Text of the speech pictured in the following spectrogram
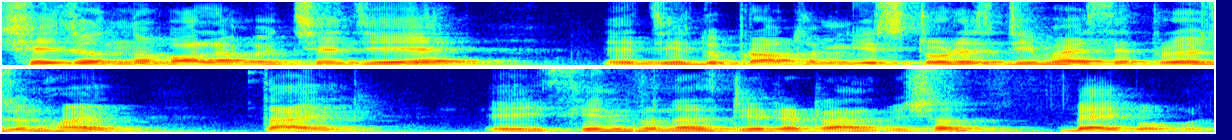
সেই জন্য বলা হয়েছে যে যেহেতু প্রাথমিক স্টোরেজ ডিভাইসের প্রয়োজন হয়, তাই এই সিনক্রোনাস ডেটা ট্রান্সমিশন ব্যয়বহুল।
